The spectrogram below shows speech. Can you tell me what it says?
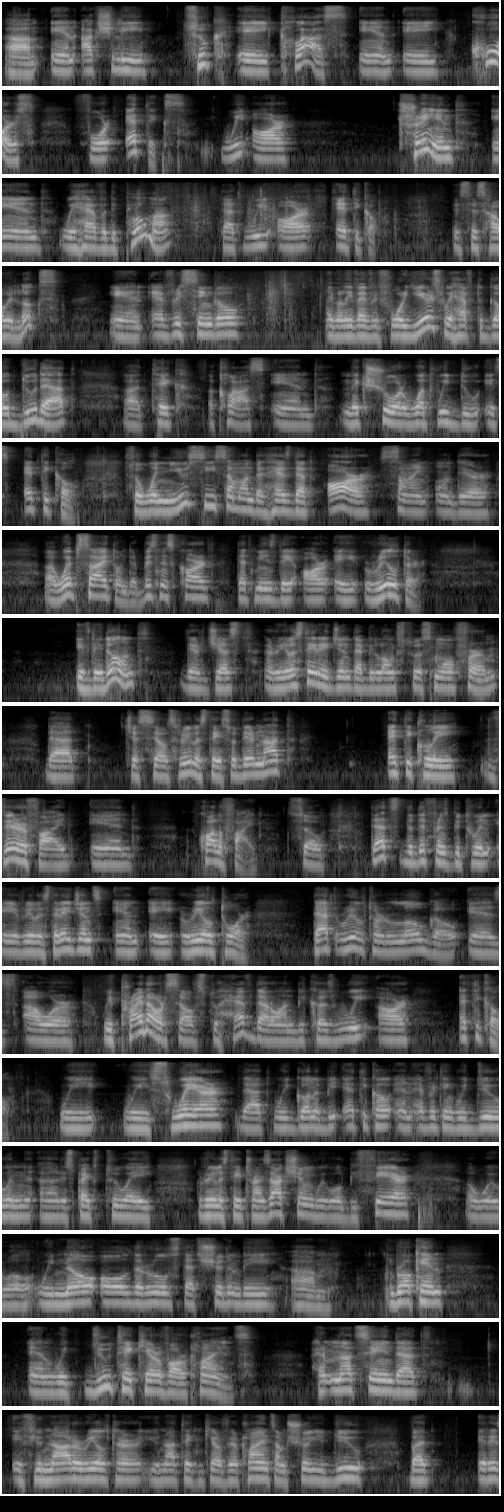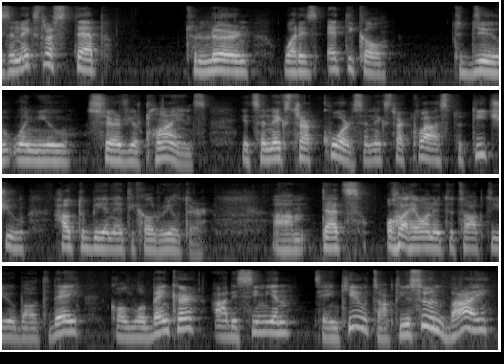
um, and actually took a class and a course for ethics. We are trained and we have a diploma that we are ethical. This is how it looks and every single, I believe every four years we have to go do that, uh, take a class and make sure what we do is ethical. So when you see someone that has that R sign on their uh, website, on their business card, that means they are a realtor. If they don't, they're just a real estate agent that belongs to a small firm that just sells real estate. So they're not ethically verified and qualified. So that's the difference between a real estate agent and a realtor. That realtor logo is our, we pride ourselves to have that on because we are ethical. We we swear that we're going to be ethical in everything we do in uh, respect to a real estate transaction. We will be fair. Uh, we will we know all the rules that shouldn't be um, broken, and we do take care of our clients. I'm not saying that if you're not a realtor, you're not taking care of your clients. I'm sure you do, but it is an extra step to learn what is ethical to do when you serve your clients. It's an extra course, an extra class to teach you how to be an ethical realtor. Um, that's all I wanted to talk to you about today. Coldwell Banker, Adi Simeon. Thank you. Talk to you soon. Bye.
